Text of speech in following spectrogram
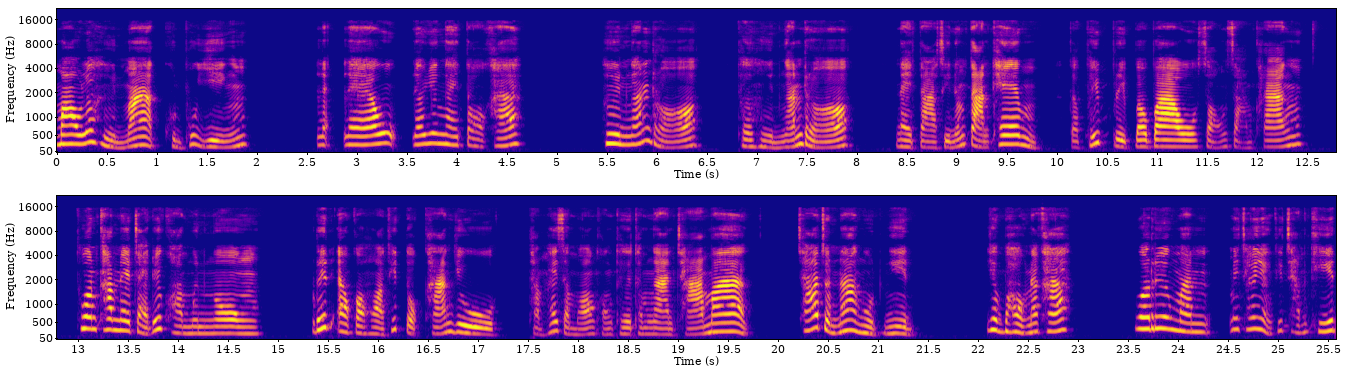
เมาแล้วหื่นมากคุณผู้หญิง และแล้วแล้วยังไงต่อคะ หื่นงั้นหรอ เธอหื่นงั้นหรอ ในตาสีน้ำตาลเข้มกับพริบปริบเบาๆสองสามครั้ง ทวนคำในใจด้วยความมึนงงฤทธิ์แอลกอฮอล์ที่ตกค้างอยู่ทำให้สมองของเธอทำงานช้ามาก ช้าจนหน้าหงุดหงิด อย่าบอกนะคะ ว่าเรื่องมันไม่ใช่อย่างที่ฉันคิด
